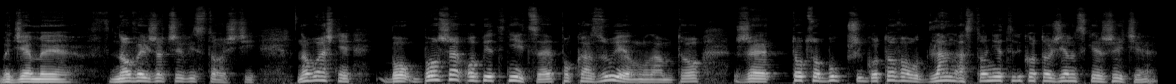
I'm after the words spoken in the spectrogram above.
będziemy w nowej rzeczywistości. No właśnie, bo Boże obietnice pokazują nam to, że to, co Bóg przygotował dla nas, to nie tylko to ziemskie życie,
